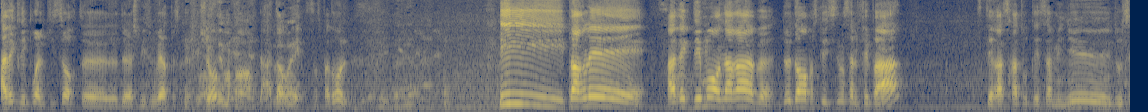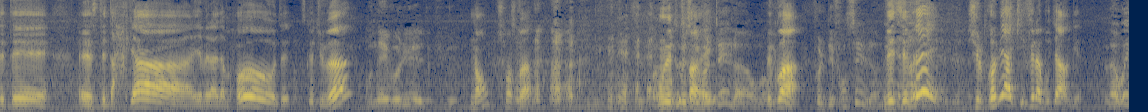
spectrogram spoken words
avec les poils qui sortent euh, de la chemise ouverte parce qu'il fait chaud. Forcément. Ah, Bah Attends, ouais. c'est pas drôle. Il parlait avec des mots en arabe dedans parce que sinon ça le fait pas. C'était Rasra toutes les 5 minutes, ou c'était euh, c'était Dahka, il y avait la Dame Haute, ce que tu veux. On a évolué depuis. Non, je pense pas. On est tous pareils. révolter, là. On- Mais quoi faut, faut le défoncer là. Mais c'est vrai, je suis le premier à kiffer la boutargue. Bah oui.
